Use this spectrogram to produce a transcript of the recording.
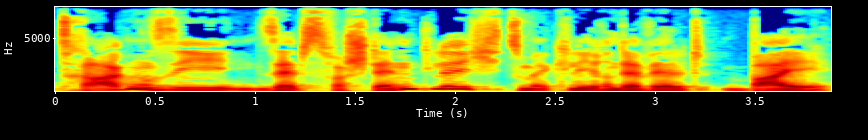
tragen Sie selbstverständlich zum Erklären der Welt bei.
